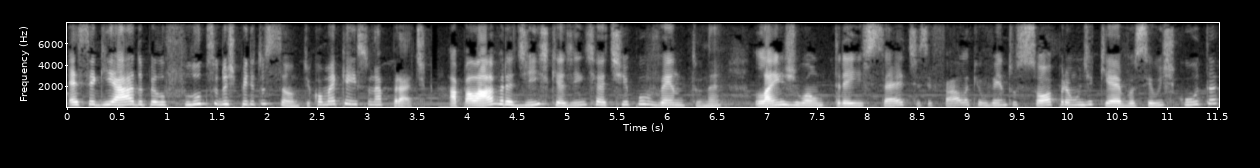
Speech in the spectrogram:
é ser guiado pelo fluxo do Espírito Santo. E como é que é isso na prática? A palavra diz que a gente é tipo vento, né? Lá em João 3, 7 se fala que o vento sopra onde quer, você o escuta,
